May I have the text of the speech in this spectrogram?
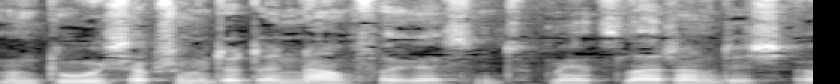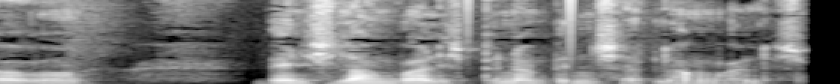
und du, ich habe schon wieder deinen Namen vergessen. Tut mir jetzt leid an dich, aber wenn ich langweilig bin, dann bin ich halt langweilig.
